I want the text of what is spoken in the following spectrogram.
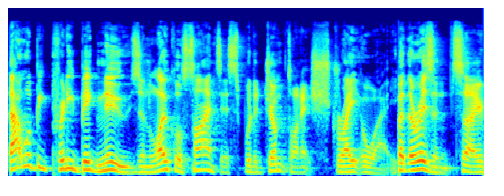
that would be pretty big news and local scientists would have jumped on it straight away. But there isn't, so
